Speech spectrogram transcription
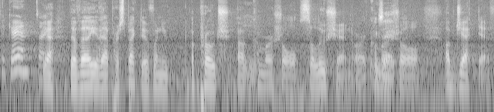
So carry on. Sorry. yeah they'll value that perspective when you approach a commercial solution or a Exactly. commercial objective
